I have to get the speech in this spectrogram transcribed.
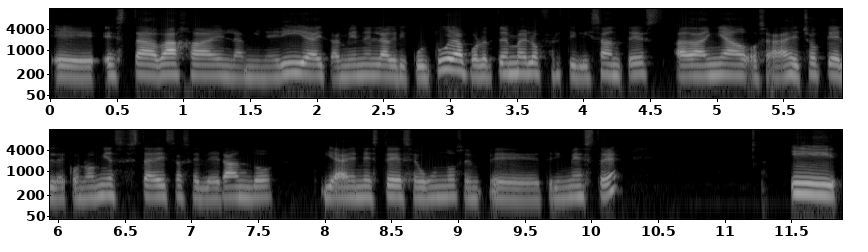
eh, esta baja en la minería y también en la agricultura por el tema de los fertilizantes ha dañado, o sea, ha hecho que la economía se está desacelerando ya en este segundo eh, trimestre. Y,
